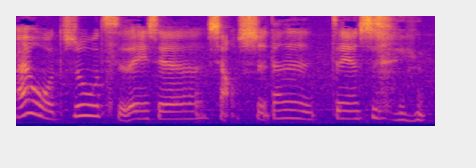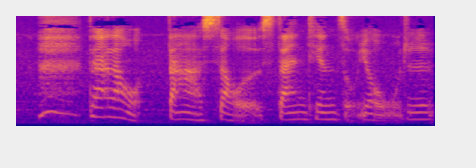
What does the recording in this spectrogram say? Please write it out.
还有我诸如此类一些小事，但是这件事情，大家让我。大笑了三天左右，我就是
